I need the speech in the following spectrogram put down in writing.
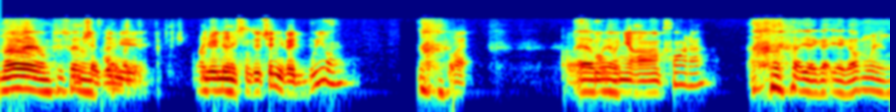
ouais, en plus, ouais. Donc, chasse Ah, Ouais, mais ouais. le Saint-Etienne, il va être bouillant. hein. Euh, Pour ouais, revenir à un point là. il y a, gra- il y a grave moyen.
